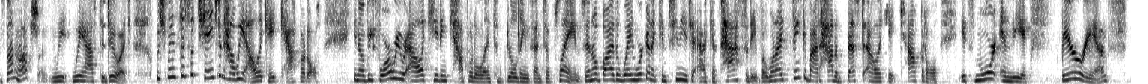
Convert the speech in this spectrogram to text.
It's not an option. We we have to do it, which means there's a change in how we allocate capital. You know, before we were allocating capital into buildings and to planes. And oh, by the way, we're going to continue to add capacity. But when I think about how to best allocate capital, it's more in the experience months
